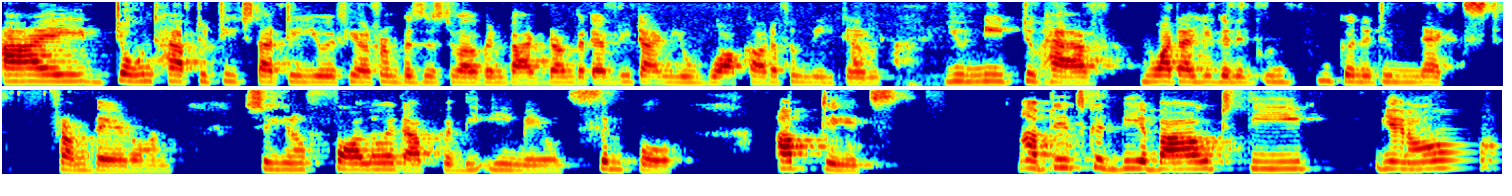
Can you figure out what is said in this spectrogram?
I don't have to teach that to you if you're from business development background that every time you walk out of a meeting you need to have what are you going to going to do next from there on? So you know follow it up with the email simple. Updates. Updates could be about the you know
